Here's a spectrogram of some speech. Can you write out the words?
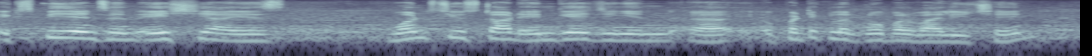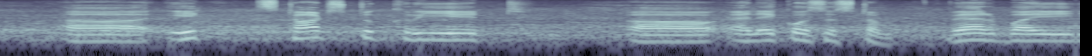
experience in Asia is once you start engaging in uh, a particular global value chain, uh, it starts to create uh, an ecosystem whereby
